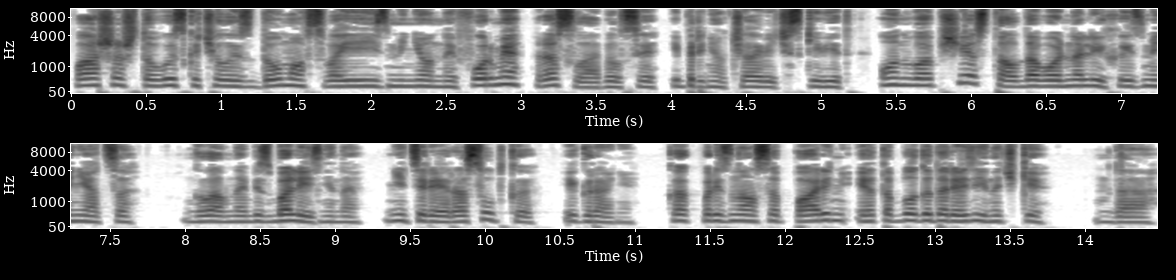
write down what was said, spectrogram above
Паша, что выскочил из дома в своей измененной форме, расслабился и принял человеческий вид. Он вообще стал довольно лихо изменяться. Главное, безболезненно, не теряя рассудка и грани. Как признался парень, это благодаря Зиночке. Да,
